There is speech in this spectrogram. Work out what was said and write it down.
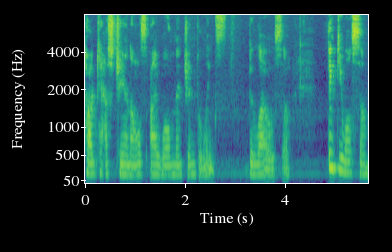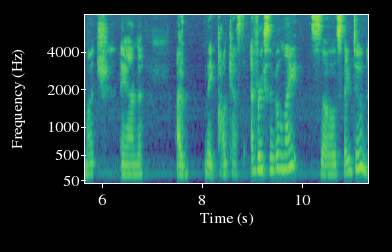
podcast channels. I will mention the links below. So, thank you all so much. And I make podcasts every single night, so stay tuned.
